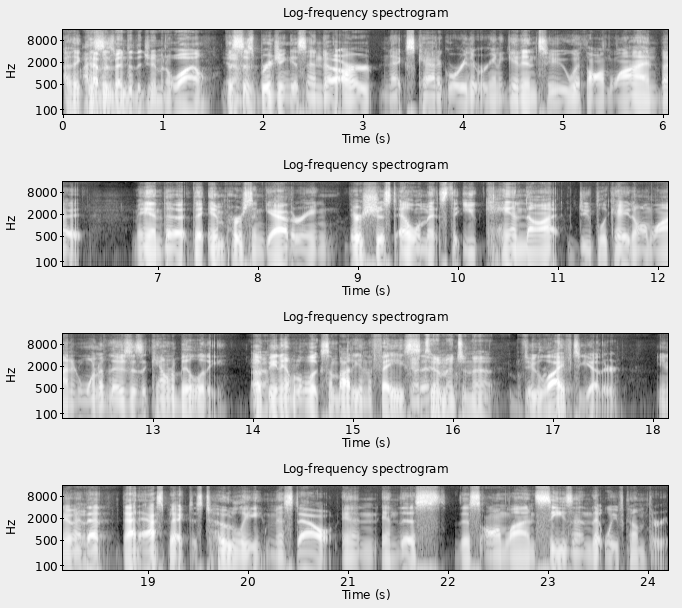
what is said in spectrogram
I think I haven't is been to the gym in a while. this Yeah. is bridging us into our next category that we're going to get into with online but man the the in-person gathering there's just elements that you cannot duplicate online, and one of those is accountability Yeah. of being able to look somebody in the face Yeah, and Tim mentioned that. do life together. You know, and that that aspect is totally missed out in in this this online season that we've come through.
